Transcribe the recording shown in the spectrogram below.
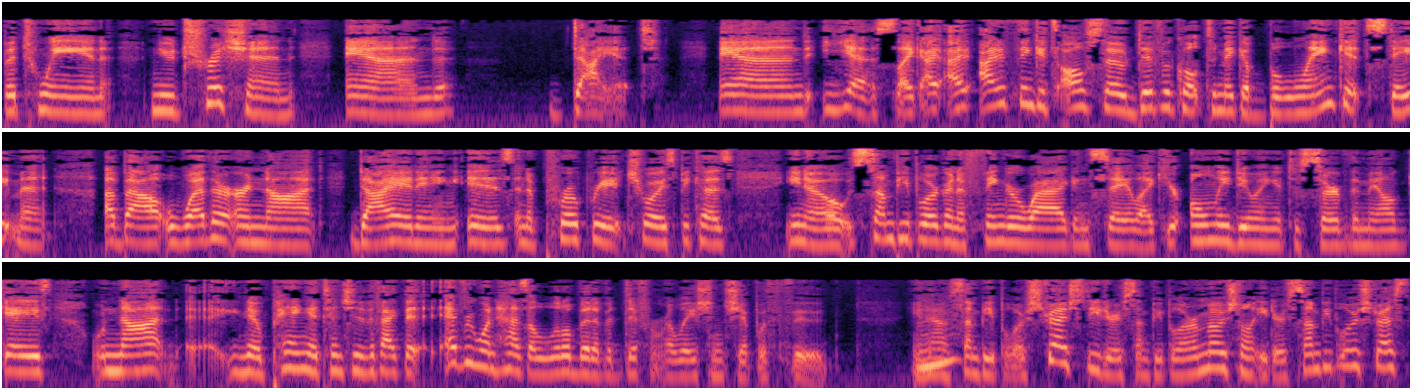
between nutrition and diet. And yes, like I, I, think it's also difficult to make a blanket statement about whether or not dieting is an appropriate choice because, you know, some people are going to finger wag and say like you're only doing it to serve the male gaze, not, you know, paying attention to the fact that everyone has a little bit of a different relationship with food. You know, mm-hmm. some people are stressed eaters, some people are emotional eaters, some people are stressed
